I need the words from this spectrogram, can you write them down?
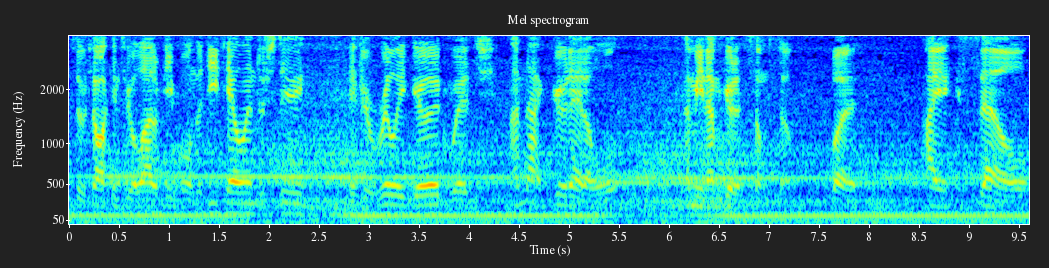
So talking to a lot of people in the detail industry, if you're really good, which I'm not good at a, I mean I'm good at some stuff, but I excel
